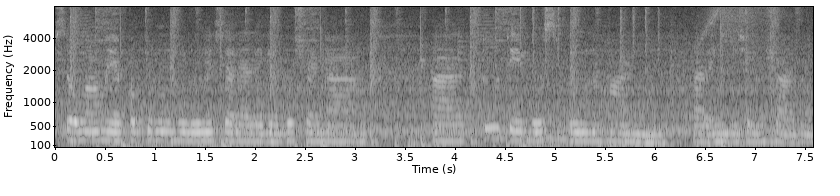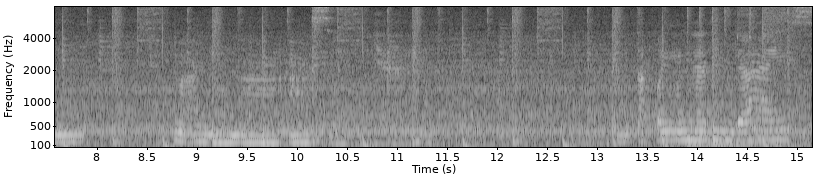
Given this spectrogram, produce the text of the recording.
So, mamaya pag kumukulo na siya, lalagyan ko siya ng 2 tablespoon na honey para hindi siya masyadong maano, maasim. Ayan. Ayan, Takpan muna natin guys.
